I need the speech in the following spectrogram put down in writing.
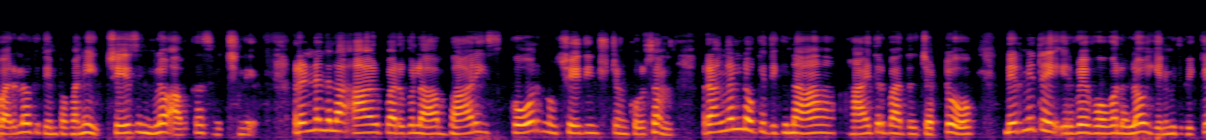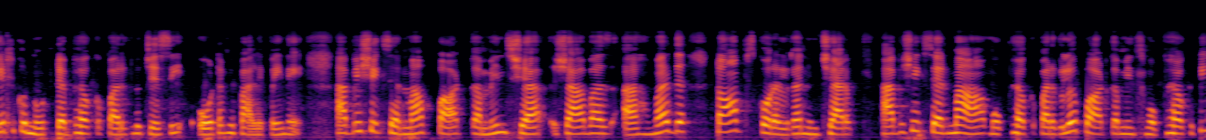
బరిలోకి దింపమని చేజింగ్లో అవకాశం ఇచ్చింది. రెండు వందల ఆరు పరుగుల భారీ స్కోర్ను ఛేదించడం కోసం రంగంలోకి దిగిన హైదరాబాద్ జట్టు నిర్ణీత ఇరవై ఓవర్లలో ఎనిమిది వికెట్లకు నూట డెబ్బై ఒక్క పరుగులు చేసి ఓటమి పాలైపోయింది. అభిషేక్ శర్మ పాట్ కమిన్స్ షా షాబాజ్ అహ్మద్ టాప్ స్కోరర్గా నిలిచారు. అభిషేక్ శర్మ ముప్పై ఒక్క పరుగులు పాట్ కమిన్స్ ముప్పై ఒకటి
